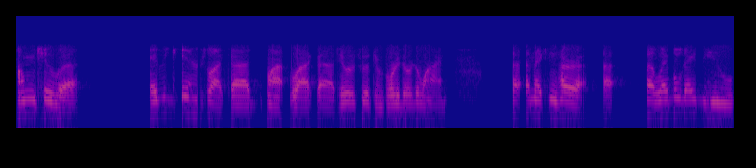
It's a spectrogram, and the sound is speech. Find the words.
home to uh, heavy hitters like uh, like, uh, Taylor Swift and Florida Georgia Line, uh, making her a label debut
